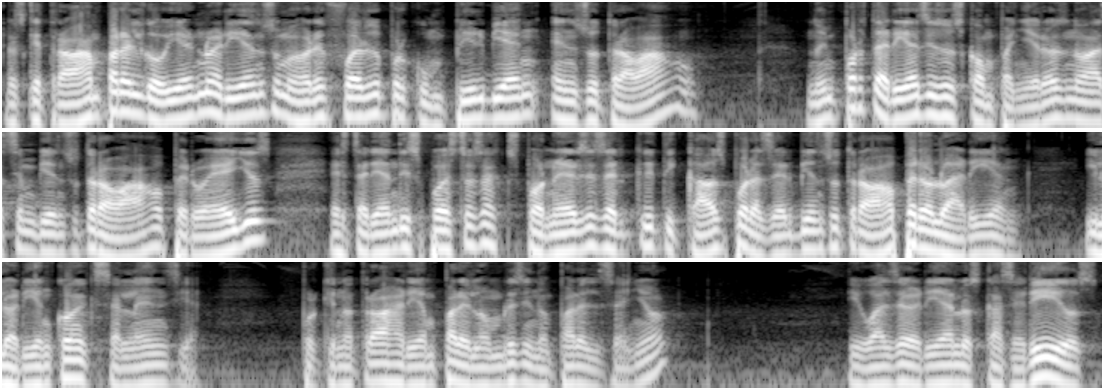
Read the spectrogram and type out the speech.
Los que trabajan para el gobierno harían su mejor esfuerzo por cumplir bien en su trabajo. No importaría si sus compañeros no hacen bien su trabajo, pero ellos estarían dispuestos a exponerse a ser criticados por hacer bien su trabajo, pero lo harían, y lo harían con excelencia, porque no trabajarían para el hombre sino para el Señor. Igual se verían los caseríos,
